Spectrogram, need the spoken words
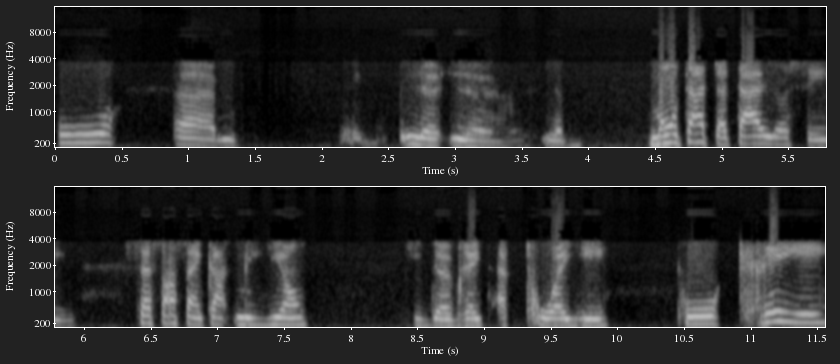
pour euh, le, le, le montant total, c'est 750 millions qui devraient être octroyés pour créer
